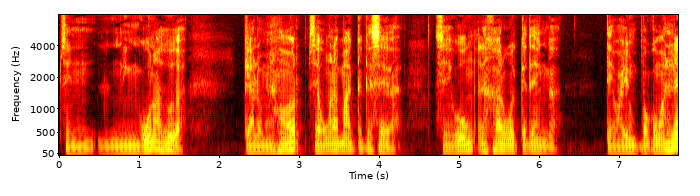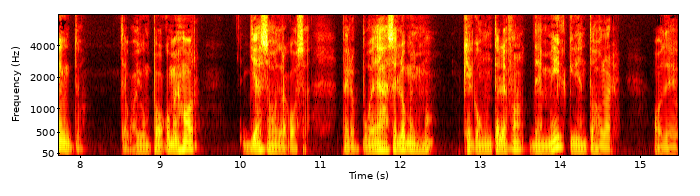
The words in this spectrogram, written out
sin ninguna duda que a lo mejor, según la marca que sea, según el hardware que tenga, te vaya un poco más lento, te vaya un poco mejor, ya eso es otra cosa. Pero puedes hacer lo mismo que con un teléfono de 1500 dólares, o de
